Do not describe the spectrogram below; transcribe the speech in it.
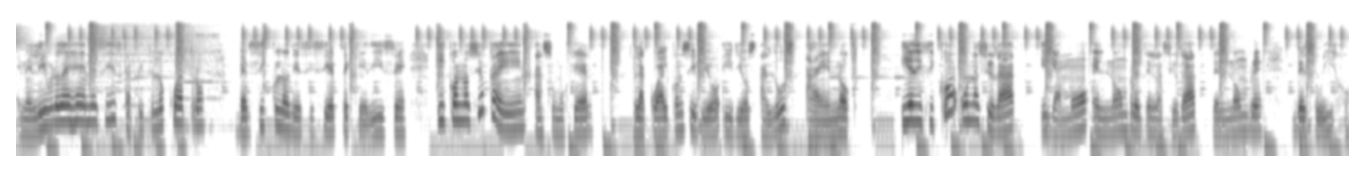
en el libro de Génesis capítulo 4 versículo 17 que dice, y conoció Caín a su mujer, la cual concibió y dio a luz a Enoch, y edificó una ciudad y llamó el nombre de la ciudad del nombre de su hijo,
